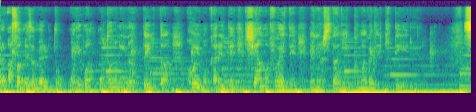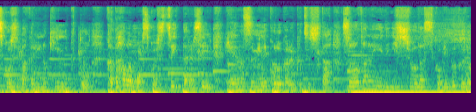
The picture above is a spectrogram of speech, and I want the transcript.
る朝目覚めると俺は大人になっていた。声も枯れて視野も増えて目の下にクマができている。少しばかりの筋肉と肩幅も少しついたらしい。部屋の隅に転がる靴下。その棚にで一生出すゴミ袋。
